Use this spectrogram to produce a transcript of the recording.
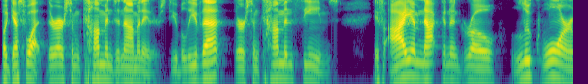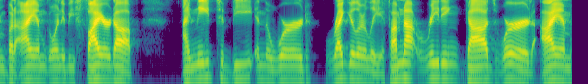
But guess what? There are some common denominators. Do you believe that? There are some common themes. If I am not going to grow lukewarm, but I am going to be fired up, I need to be in the Word regularly. If I'm not reading God's Word, I am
